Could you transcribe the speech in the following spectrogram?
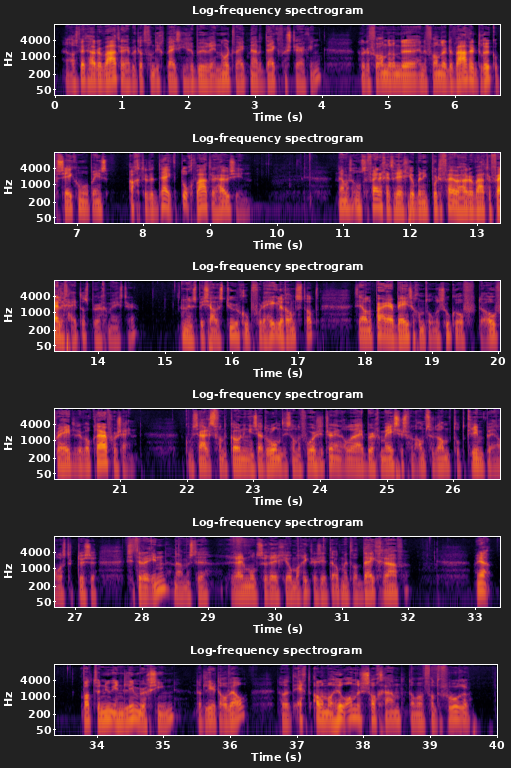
Nou, als wethouder water heb ik dat van dichtbij zien gebeuren in Noordwijk na de dijkversterking. Door de veranderende en de veranderde waterdruk op zee kwam opeens achter de dijk toch waterhuizen in. Namens onze veiligheidsregio ben ik portefeuillehouder waterveiligheid als burgemeester. In een speciale stuurgroep voor de hele Randstad zijn al een paar jaar bezig om te onderzoeken of de overheden er wel klaar voor zijn. De commissaris van de Koning in Zuid-Holland is dan de voorzitter en allerlei burgemeesters van Amsterdam tot Krimpen en alles ertussen zitten erin. Namens de Rijnmondse regio mag ik daar zitten, ook met wat dijkgraven. Maar ja, wat we nu in Limburg zien, dat leert al wel dat het echt allemaal heel anders zal gaan dan we van tevoren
